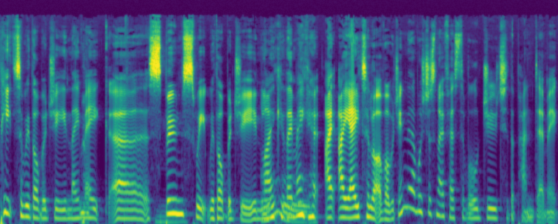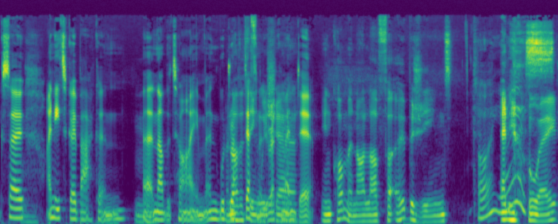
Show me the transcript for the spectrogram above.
pizza with aubergine. They make uh, spoon sweet with aubergine. Like they make it. I, I ate a lot of aubergine. There was just no festival due to the pandemic, so I need to go back and another time and would Another definitely recommend it. in common, our love for aubergines. Oh yes. Anyway,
